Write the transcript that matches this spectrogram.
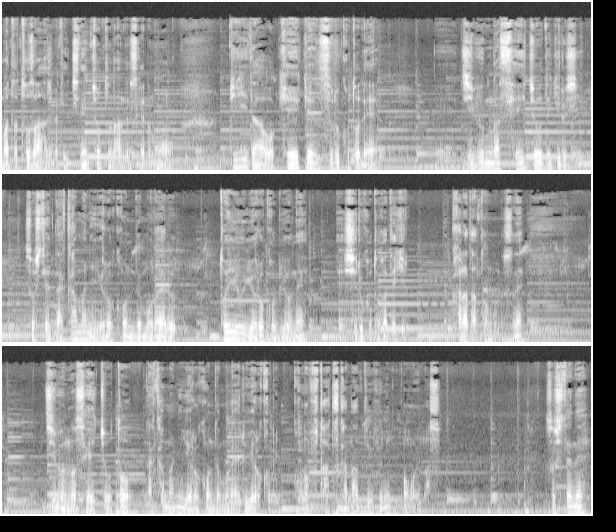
まだ登山始めて1年ちょっとなんですけどもリーダーを経験することで、えー、自分が成長できるしそして仲間に喜んでもらえるという喜びをね知ることができるからだと思うんですね。自分の成長と仲間に喜んでもらえる喜びこの2つかなというふうに思います。そしてね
